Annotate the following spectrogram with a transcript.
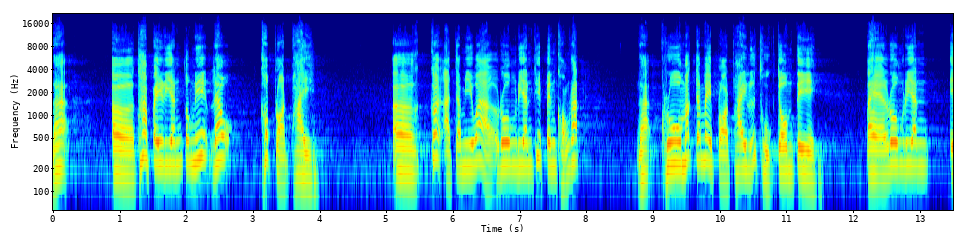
นะฮะถ้าไปเรียนตรงนี้แล้วเขาปลอดภัยก็อาจจะมีว่าโรงเรียนที่เป็นของรัฐนะครูมักจะไม่ปลอดภัยหรือถูกโจมตี แต่โรงเรียนเอ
